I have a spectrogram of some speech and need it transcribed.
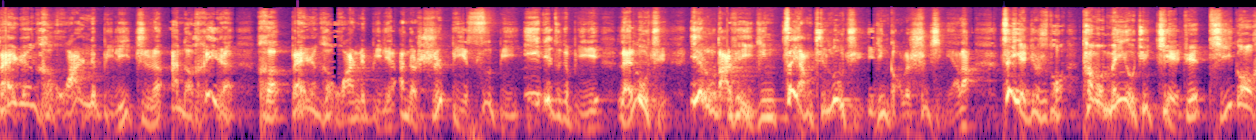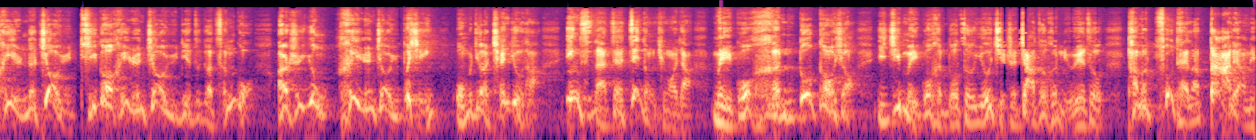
白人和华人的比例，只能按照黑人和白人和华人的比例，按照十比四比一的这个比例来录取。耶鲁大学已经这样去录取，已经搞了十几年了。这也就是说，他们没有去解决提高黑人的教育，提高黑人教育的这个。个成果，而是用黑人教育不行，我们就要迁就他。因此呢，在这种情况下，美国很多高校以及美国很多州，尤其是加州和纽约州，他们出台了大量的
